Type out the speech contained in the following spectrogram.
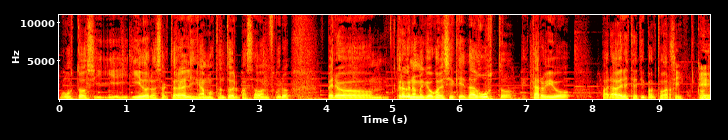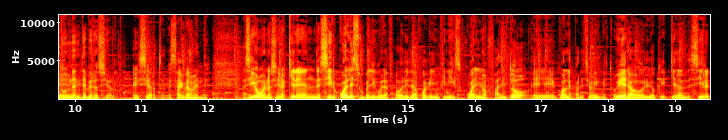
gustos y, y ídolos actorales, digamos, tanto del pasado como del futuro. Pero mm, creo que no me equivoco al decir que da gusto estar vivo para ver este tipo actuar. Sí, Contundente eh, pero cierto. Es cierto, exactamente. Así que bueno, si nos quieren decir cuál es su película favorita de Joaquín Phoenix, cuál nos faltó, eh, cuál les pareció bien que estuviera o lo que quieran decir,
